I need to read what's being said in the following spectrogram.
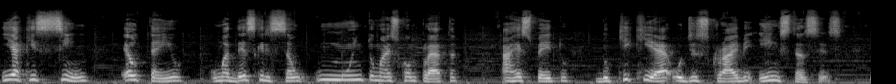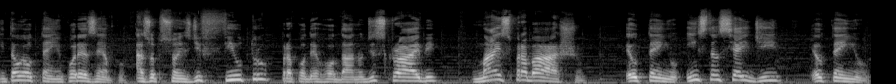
e aqui sim eu tenho uma descrição muito mais completa a respeito do que, que é o Describe Instances. Então eu tenho, por exemplo, as opções de filtro para poder rodar no Describe. Mais para baixo, eu tenho Instance ID, eu tenho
